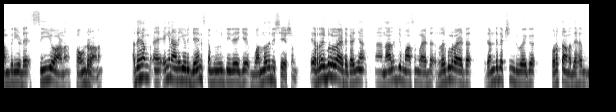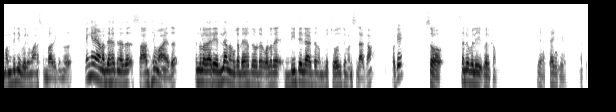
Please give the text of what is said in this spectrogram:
കമ്പനിയുടെ സിഇഒ ആണ് ഫൗണ്ടറാണ് അദ്ദേഹം എങ്ങനെയാണ് ഈ ഒരു ജെയിൻസ് കമ്മ്യൂണിറ്റിയിലേക്ക് വന്നതിന് ശേഷം റെഗുലർ ആയിട്ട് കഴിഞ്ഞ നാലഞ്ച് മാസങ്ങളായിട്ട് റെഗുലറായിട്ട് രണ്ട് ലക്ഷം രൂപയ്ക്ക് പുറത്താണ് അദ്ദേഹം മന്ത്ലി വരുമാനം സമ്പാദിക്കുന്നത്. എങ്ങനെയാണ് അദ്ദേഹത്തിന് അത് സാധ്യമായത് എന്നുള്ള കാര്യം എല്ലാം നമുക്ക് അദ്ദേഹത്തോട് വളരെ ഡീറ്റെയിൽ ആയിട്ട് നമുക്ക് ചോദിച്ച് മനസ്സിലാക്കാം. Okay so Sanoop Ali welcome thank you okay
